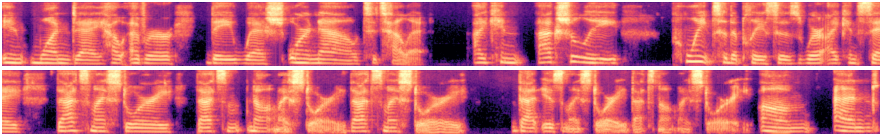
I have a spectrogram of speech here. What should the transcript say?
in one day, however they wish, or now to tell it. I can actually point to the places where I can say, that's my story. That's not my story. That's my story. That is my story. That's not my story. Um, and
